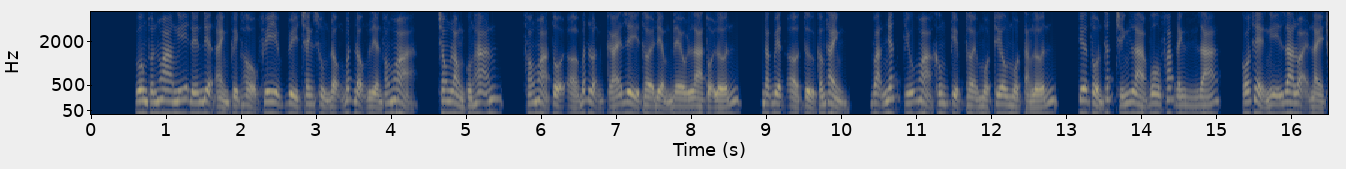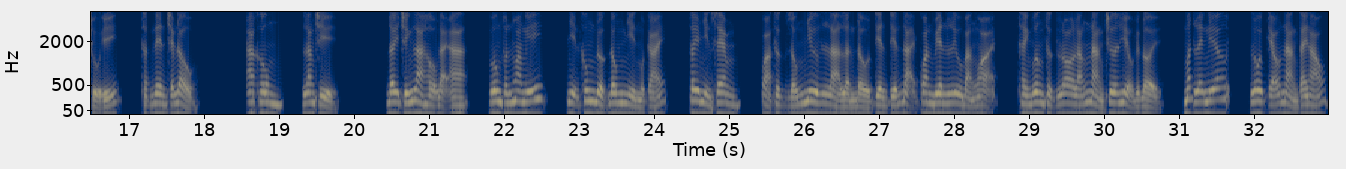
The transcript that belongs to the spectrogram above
Vương Thuấn Hoa nghĩ đến điện ảnh kịch hậu phi vì tranh sủng động bất động liền phóng hỏa, trong lòng cuồng hãn, phóng hỏa tội ở bất luận cái gì thời điểm đều là tội lớn, đặc biệt ở tử cấm thành, vạn nhất cứu hỏa không kịp thời một tiêu một tảng lớn, kia tổn thất chính là vô pháp đánh giá, có thể nghĩ ra loại này chủ ý, thật nên chém đầu. A không, lang chỉ. Đây chính là hậu đại A, Vương Thuấn Hoa nghĩ, nhịn không được đông nhìn một cái, tây nhìn xem, quả thực giống như là lần đầu tiên tiến đại quan viên lưu bà ngoại, thành vương thực lo lắng nàng chưa hiểu việc đời, mất lễ nghĩa, lôi kéo nàng tay háo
